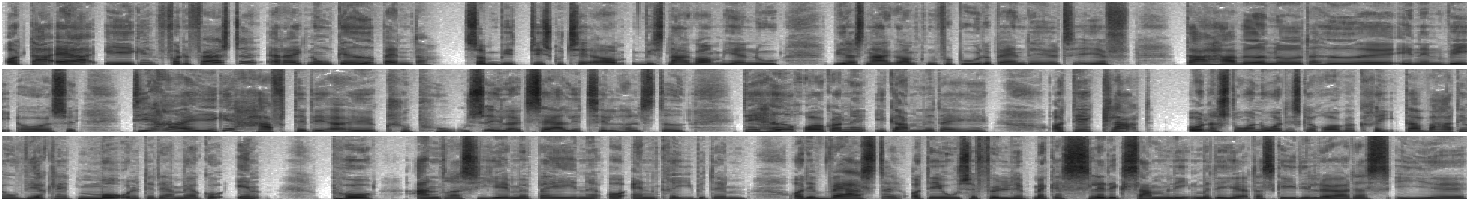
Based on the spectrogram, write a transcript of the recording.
Og der er ikke, for det første er der ikke nogen gadebander som vi diskuterer om, vi snakker om her nu. Vi har snakket om den forbudte bande LTF. Der har været noget, der hed øh, NNV også. De har ikke haft det der øh, klubhus eller et særligt tilholdssted. Det havde rockerne i gamle dage. Og det er klart, under Store Nordiske Rockerkrig, der var det jo virkelig et mål, det der med at gå ind på andres hjemmebane og angribe dem. Og det værste, og det er jo selvfølgelig, man kan slet ikke sammenligne med det her, der skete i lørdags i, øh,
